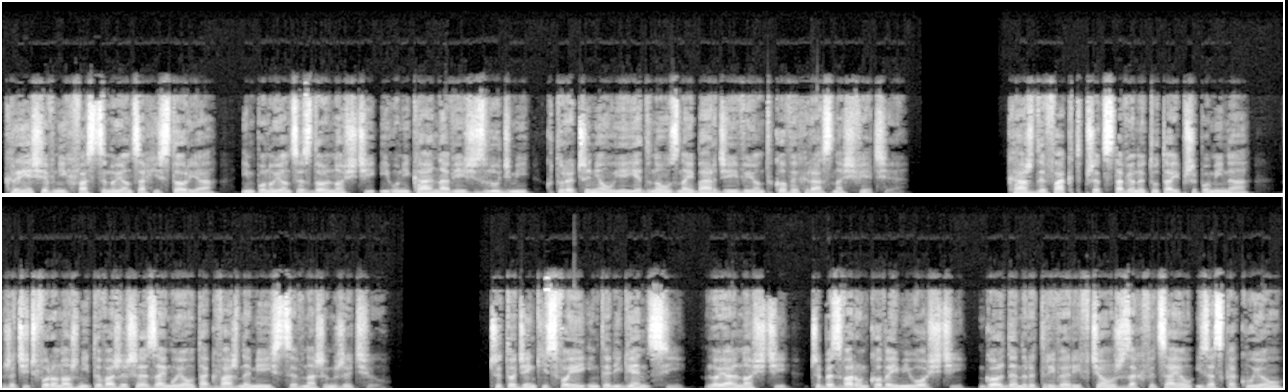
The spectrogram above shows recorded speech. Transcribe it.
Kryje się w nich fascynująca historia, imponujące zdolności i unikalna więź z ludźmi, które czynią je jedną z najbardziej wyjątkowych ras na świecie. Każdy fakt przedstawiony tutaj przypomina, że ci czworonożni towarzysze zajmują tak ważne miejsce w naszym życiu. Czy to dzięki swojej inteligencji, lojalności, czy bezwarunkowej miłości, Golden Retrievery wciąż zachwycają i zaskakują,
